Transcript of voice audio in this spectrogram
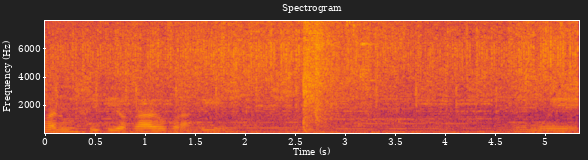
Estaba en un sitio raro por aquí. Muy...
